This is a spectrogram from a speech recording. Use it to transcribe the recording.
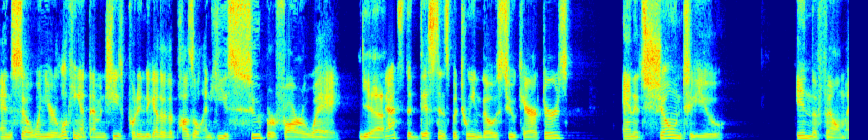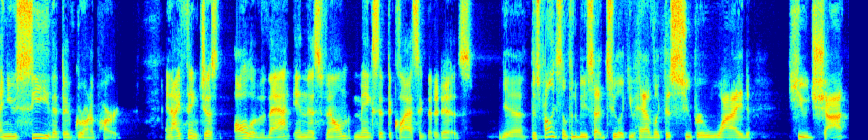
And so when you're looking at them and she's putting together the puzzle and he's super far away, Yeah, that's the distance between those two characters. And it's shown to you in the film. And you see that they've grown apart. And I think just all of that in this film makes it the classic that it is. Yeah, there's probably something to be said too. Like you have like this super wide, huge shot,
